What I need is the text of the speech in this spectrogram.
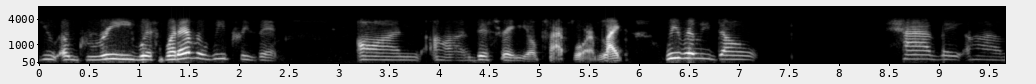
you agree with whatever we present on on this radio platform. Like we really don't have a um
